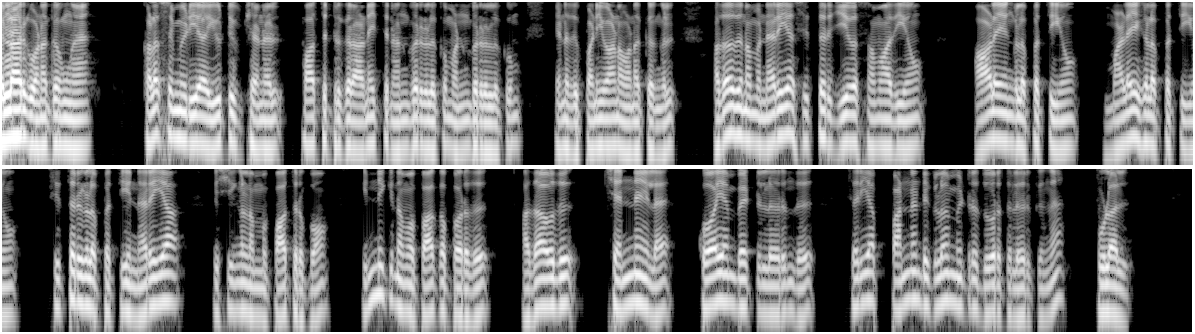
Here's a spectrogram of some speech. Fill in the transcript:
எல்லாருக்கும் வணக்கம்ங்க. கலச மீடியா யூடியூப் சேனல் பார்த்துட்ருக்கிற அனைத்து நண்பர்களுக்கும் அன்பர்களுக்கும் எனது பணிவான வணக்கங்கள். அதாவது நம்ம நிறையா சித்தர் ஜீவ சமாதியும் ஆலயங்களை பற்றியும் மலைகளை பற்றியும் சித்தர்களை பற்றியும் நிறையா விஷயங்கள் நம்ம பார்த்துருப்போம். இன்றைக்கி நம்ம பார்க்க போகிறது அதாவது சென்னையில் கோயம்பேட்டிலிருந்து சரியாக பன்னெண்டு கிலோமீட்டர் தூரத்தில் இருக்குங்க புழல்.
